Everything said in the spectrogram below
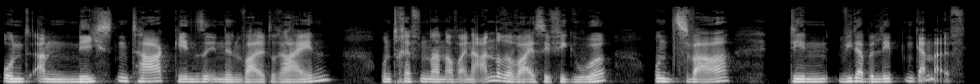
Und am nächsten Tag gehen sie in den Wald rein und treffen dann auf eine andere weiße Figur, und zwar den wiederbelebten Gandalf,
